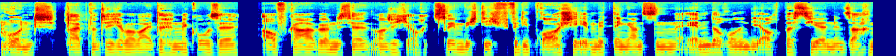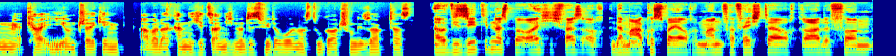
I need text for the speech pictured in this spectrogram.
Und bleibt natürlich aber weiterhin eine große Aufgabe und ist ja natürlich auch extrem wichtig für die Branche eben mit den ganzen Änderungen, die auch passieren in Sachen KI und Tracking. Aber da kann ich jetzt eigentlich nur das wiederholen, was du gerade schon gesagt hast. Aber wie seht ihr das bei euch? Ich weiß auch, der Markus war ja auch immer ein Verfechter auch gerade von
